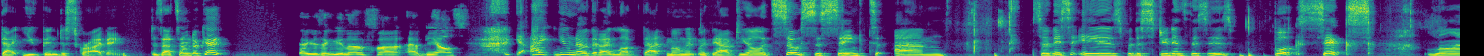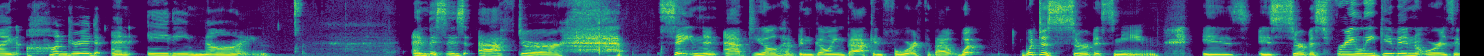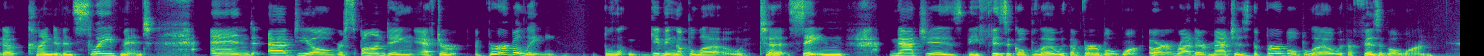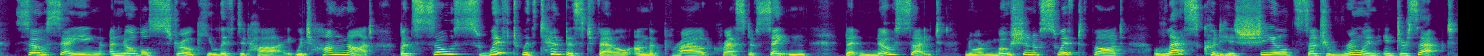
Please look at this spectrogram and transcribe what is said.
that you've been describing. Does that sound okay? Yeah, you're thinking of uh, Abdiel's? Yeah, I, you know that I love that moment with Abdiel. It's so succinct. Um, so this is, for the students, this is book six, line 189. And this is after Satan and Abdiel have been going back and forth about what what does service mean? Is is service freely given or is it a kind of enslavement? And Abdiel responding after verbally giving a blow to Satan matches the physical blow with a verbal one, or rather matches the verbal blow with a physical one. So hmm. saying, a noble stroke he lifted high, which hung not, but so swift with tempest fell on the proud crest of Satan, that no sight nor motion of swift thought less could his shield such ruin intercept.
